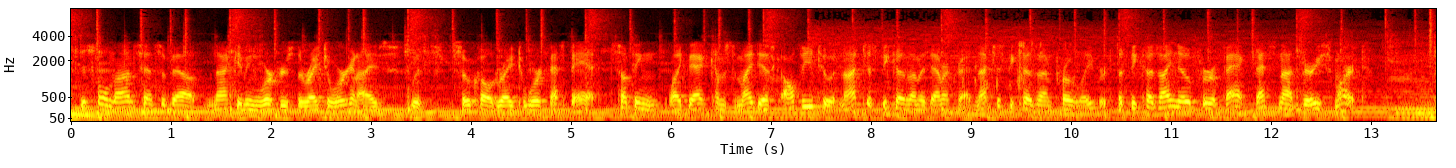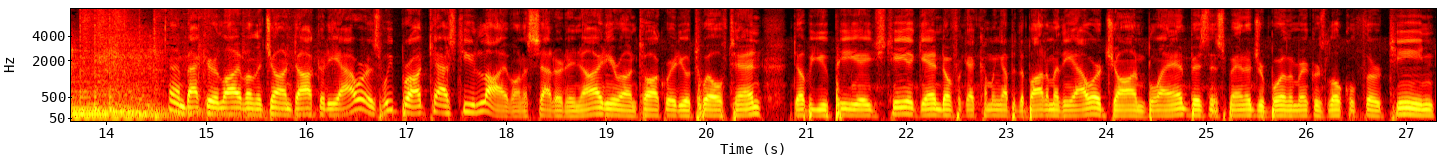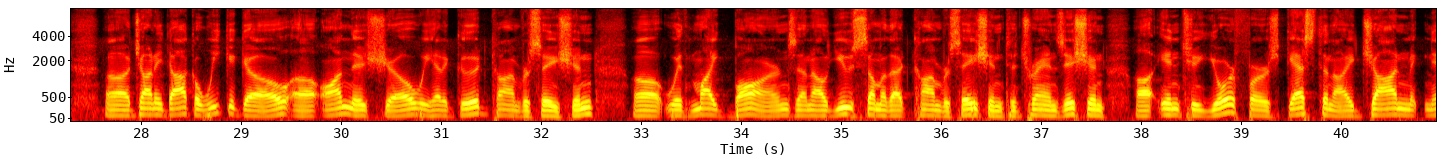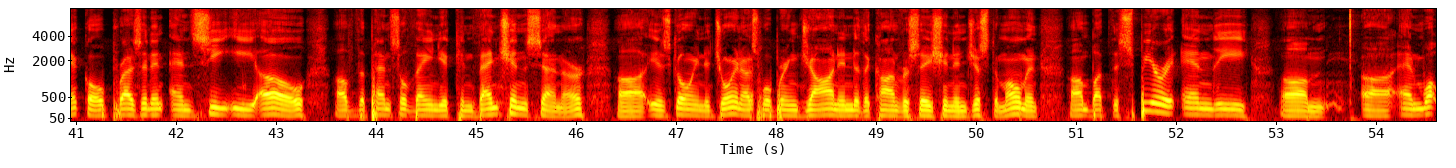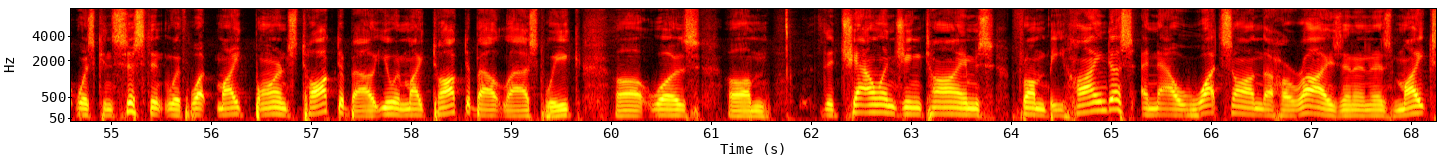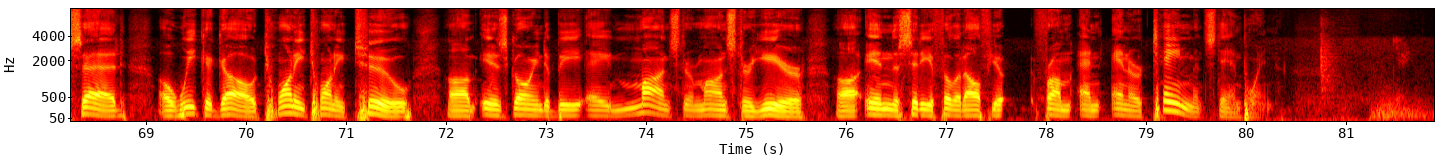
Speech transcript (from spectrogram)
This whole nonsense about not giving workers the right to organize with so-called right to work, that's bad. Something like that comes to my desk, I'll veto it, not just because I'm a Democrat, not just because I'm pro-labor, but because I know for a fact that's not very smart. And back here live on the John Dougherty Hour as we broadcast to you live on a Saturday night here on Talk Radio 1210 WPHT. Again, don't forget coming up at the bottom of the hour, John Bland, business manager, Boilermakers Local 13. Uh, Johnny Doc, a week ago uh, on this show, we had a good conversation uh, with Mike Barnes, and I'll use some of that conversation to transition uh, into your first guest tonight, John McNichol, president and CEO of the Pennsylvania. Pennsylvania Convention Center uh, is going to join us. We'll bring John into the conversation in just a moment. Um, but the spirit and the um, uh, and what was consistent with what Mike Barnes talked about, you and Mike talked about last week, uh, was um, the challenging times from behind us and now what's on the horizon. And as Mike said a week ago, 2022 um, is going to be a monster, monster year uh, in the city of Philadelphia from an entertainment standpoint.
